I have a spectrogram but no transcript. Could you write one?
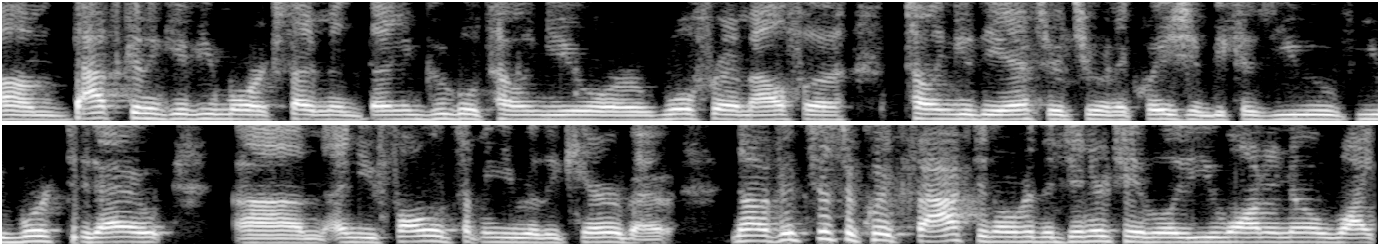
um, that's going to give you more excitement than Google telling you or Wolfram Alpha telling you the answer to an equation because you've you've worked it out um, and you followed something you really care about. Now, if it's just a quick fact and over the dinner table you want to know why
